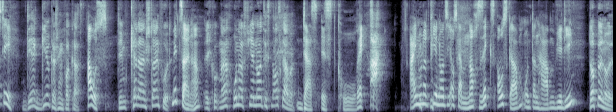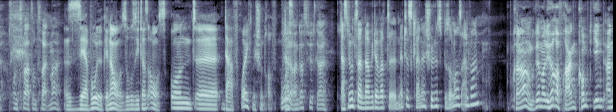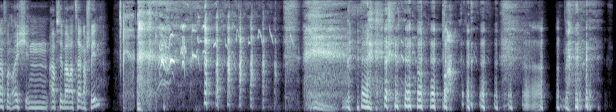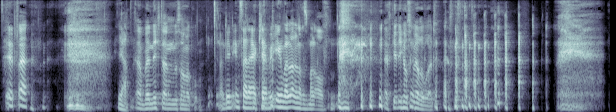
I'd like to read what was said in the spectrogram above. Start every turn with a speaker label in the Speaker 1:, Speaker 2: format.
Speaker 1: KSD.
Speaker 2: Der Geocaching-Podcast.
Speaker 1: Aus.
Speaker 2: Dem Keller in Steinfurt.
Speaker 1: Mit seiner.
Speaker 2: Ich guck nach. 194. Ausgabe.
Speaker 1: Das ist korrekt. Ha! 194 Ausgaben. Noch sechs Ausgaben und dann haben wir die.
Speaker 2: Doppel-Null. Und zwar zum zweiten Mal.
Speaker 1: Sehr wohl, genau. So sieht das aus. Und äh, da freue ich mich schon drauf.
Speaker 2: Oh Lass, ja, das wird geil.
Speaker 1: Lassen wir uns dann da wieder was äh, Nettes, Kleines, Schönes, Besonderes einfallen?
Speaker 2: Keine Ahnung. Wir können mal die Hörer fragen. Kommt irgendeiner von euch in absehbarer Zeit nach Schweden? Hilfe. Ja. Wenn nicht, dann müssen wir mal gucken.
Speaker 1: Den Insider erklären wir irgendwann anderes mal auf.
Speaker 2: Es geht nicht ums Meerebrett.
